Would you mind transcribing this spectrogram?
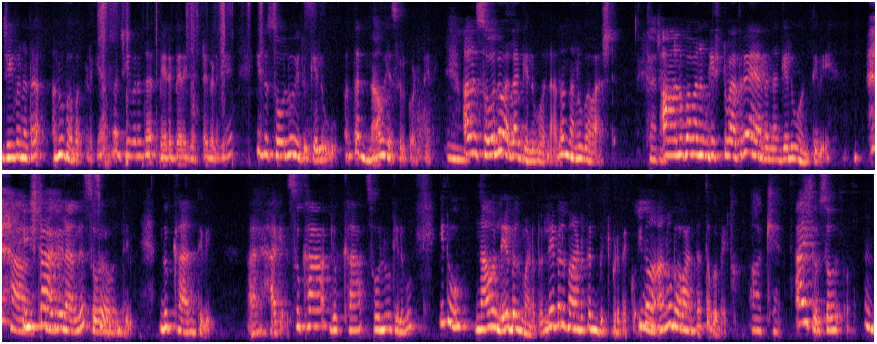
ಜೀವನದ ಅನುಭವಗಳಿಗೆ ಅಥವಾ ಜೀವನದ ಬೇರೆ ಬೇರೆ ಘಟ್ಟಗಳಿಗೆ ಇದು ಸೋಲು ಇದು ಗೆಲುವು ಅಂತ ನಾವು ಹೆಸರು ಕೊಡ್ತೀವಿ. ಅದು ಸೋಲು ಅಲ್ಲ ಗೆಲುವು ಅಲ್ಲ ಅದೊಂದು ಅನುಭವ ಅಷ್ಟೆ. ಆ ಅನುಭವ ನಮ್ಗೆ ಇಷ್ಟವಾದ್ರೆ ಅದನ್ನ ಗೆಲುವು ಅಂತೀವಿ. ಇಷ್ಟ ಆಗಲಿಲ್ಲ ಅಂದ್ರೆ ಸೋಲು ಅಂತೀವಿ. ದುಃಖ ಅಂತೀವಿ. ಹಾಗೆ ಸುಖ ದುಃಖ ಸೋಲು ಗೆಲುವು ಇದು ನಾವು ಲೇಬಲ್ ಮಾಡೋದು. ಲೇಬಲ್ ಮಾಡೋದನ್ನ ಬಿಟ್ಬಿಡ್ಬೇಕು. ಇದು ಅನುಭವ ಅಂತ ತಗೋಬೇಕು. ಓಕೆ ಆಯಿತು ಸೊ ಹ್ಮ್.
